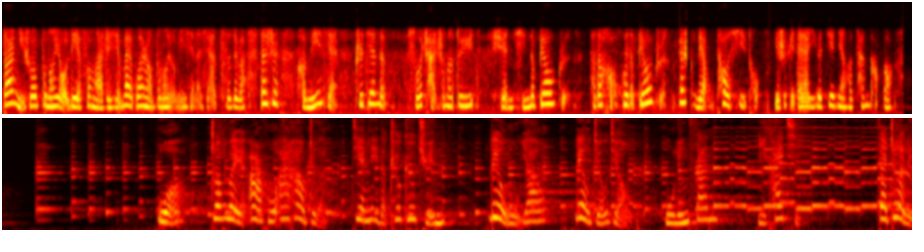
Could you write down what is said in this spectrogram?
当然你说不能有裂缝啊，这些外观上不能有明显的瑕疵，对吧？但是很明显之间的。所产生的对于选琴的标准，它的好坏的标准，它是两套系统，也是给大家一个借鉴和参考啊。我专为二胡爱好者建立的 QQ 群六五幺六九九五零三已开启，在这里，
